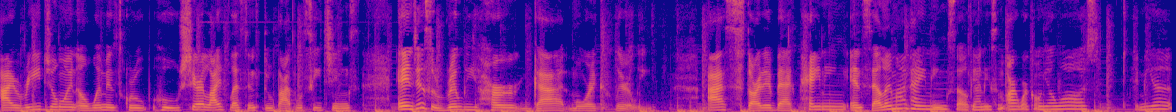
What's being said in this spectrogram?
I rejoined a women's group who share life lessons through Bible teachings and just really heard God more clearly. I started back painting and selling my paintings. So if y'all need some artwork on your walls, hit me up.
